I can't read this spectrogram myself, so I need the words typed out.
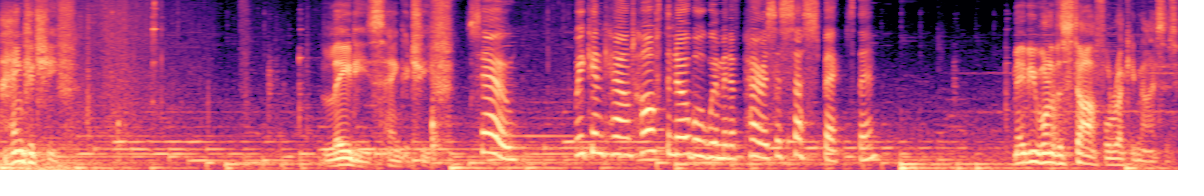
A handkerchief. Lady's handkerchief. So, we can count half the noble women of Paris as suspects, then? Maybe one of the staff will recognize it.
